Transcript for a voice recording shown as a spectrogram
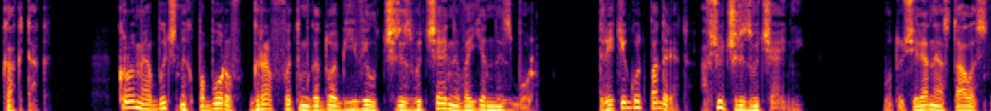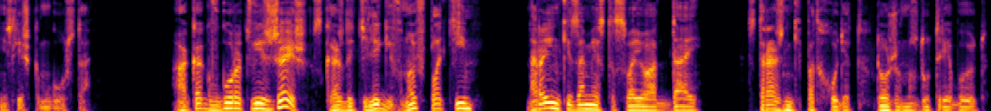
Как так? Кроме обычных поборов, граф в этом году объявил чрезвычайный военный сбор. Третий год подряд, а все чрезвычайный. Вот у селян и осталось не слишком густо. А как в город въезжаешь, с каждой телеги вновь плати. На рынке за место свое отдай. Стражники подходят, тоже мзду требуют.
